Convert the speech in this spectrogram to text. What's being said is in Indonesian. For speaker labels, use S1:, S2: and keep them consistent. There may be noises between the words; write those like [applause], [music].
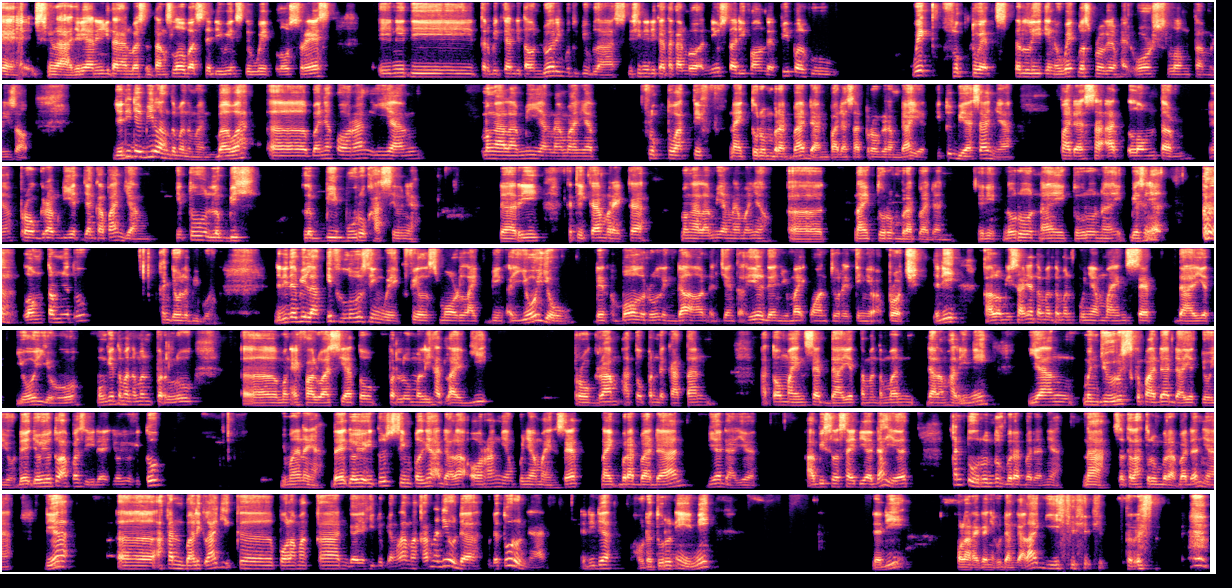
S1: Oke, Bismillah. Jadi hari ini kita akan bahas tentang slow but steady wins the weight loss race. Ini diterbitkan di tahun 2017. Di sini dikatakan bahwa a new study found that people who weight fluctuates early in a weight loss program had worse long-term result. Jadi dia bilang teman-teman bahwa uh, banyak orang yang mengalami yang namanya fluktuatif naik turun berat badan pada saat program diet itu biasanya pada saat long term ya program diet jangka panjang itu lebih lebih buruk hasilnya dari ketika mereka mengalami yang namanya uh, naik turun berat badan. Jadi nurun, naik, turun, naik. Biasanya [clears throat] long termnya tuh kan jauh lebih buruk. Jadi dia bilang, if losing weight feels more like being a yo-yo than a ball rolling down a gentle hill, then you might want to rethink your approach. Jadi kalau misalnya teman-teman punya mindset diet yo-yo, mungkin teman-teman perlu uh, mengevaluasi atau perlu melihat lagi program atau pendekatan atau mindset diet teman-teman dalam hal ini yang menjurus kepada diet yoyo. Diet yoyo itu apa sih? Diet yoyo itu gimana ya? Diet yoyo itu simpelnya adalah orang yang punya mindset naik berat badan, dia diet. Habis selesai dia diet, kan turun tuh berat badannya. Nah, setelah turun berat badannya, dia eh, akan balik lagi ke pola makan, gaya hidup yang lama karena dia udah udah turun kan. Jadi dia oh, udah turun ini, jadi olahraganya udah nggak lagi. [laughs] Terus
